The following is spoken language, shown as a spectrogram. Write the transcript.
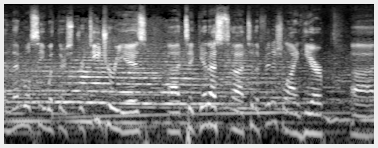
and then we'll see what their strategery is to get us to the finish line here. Uh,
